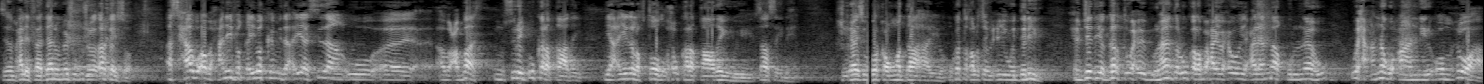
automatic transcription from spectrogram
Sida maa l fadano meesha ku sheeg arkayso. Asxaabu abu xaniifa qaybo ka mida ayaa sidaan uu abu cabaas ibnu surayj u kala qaaday. Yaa iyaga laftooda wax u kala qaaday weeye saasay dheheen shiraasi warkaa uma daahayo. U ka takhalusa wixii wadaliil xujad iyo gartu waxa burhaanta lagu kala baxayo waxa weye calaa maa qulnaahu wax anagu aan niri oo muxuu ahaa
